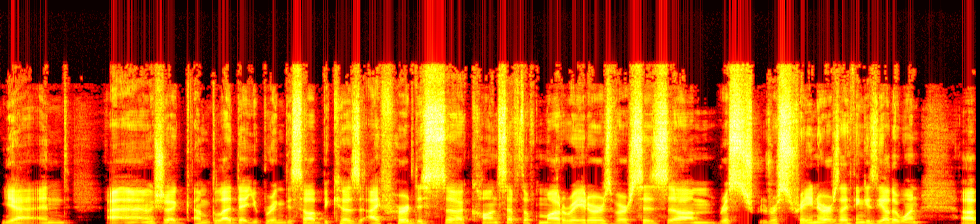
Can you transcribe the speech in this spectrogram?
Yeah, and I, actually I'm glad that you bring this up because I've heard this uh, concept of moderators versus um, rest- restrainers. I think is the other one. Uh,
